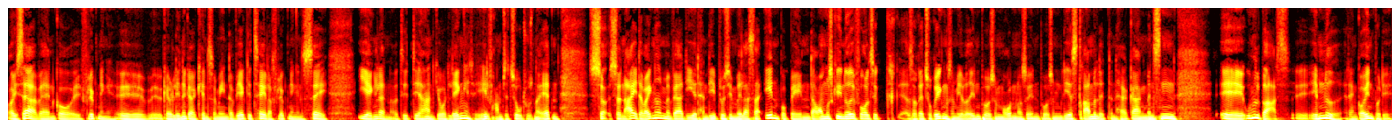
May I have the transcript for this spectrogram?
og især hvad angår øh, flygtninge. Øh, Gary Lineker er kendt som en, der virkelig taler flygtningens sag i England, og det, det har han gjort længe, helt frem til 2018. Så, så nej, der var ikke noget med værd i, at han lige pludselig melder sig ind på banen. Der var måske noget i forhold til altså, retorikken, som jeg har været inde på, som Morten også er inde på, som lige er strammet lidt den her gang, men sådan øh, umiddelbart øh, emnet, at han går ind på det,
